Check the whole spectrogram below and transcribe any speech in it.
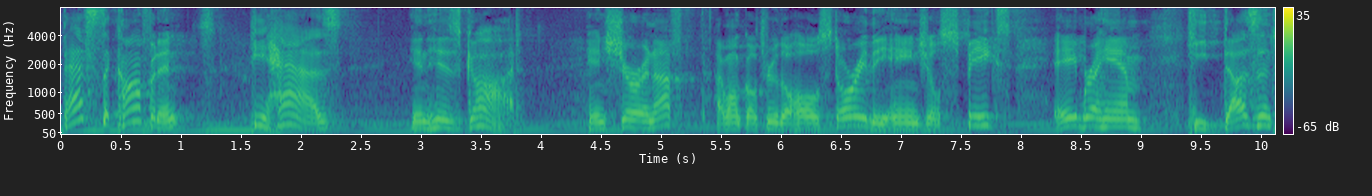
That's the confidence he has in his God. And sure enough, I won't go through the whole story. The angel speaks. Abraham, he doesn't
